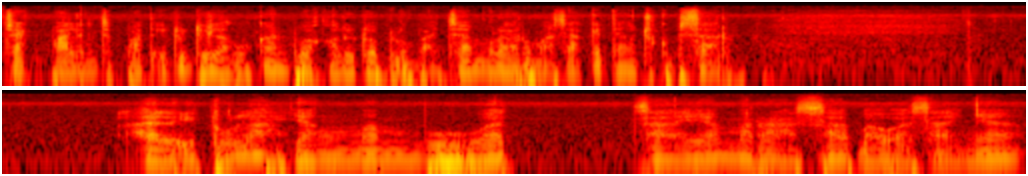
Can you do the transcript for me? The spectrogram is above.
cek paling cepat itu dilakukan 2 kali 24 jam oleh rumah sakit yang cukup besar. Hal itulah yang membuat saya merasa bahwasanya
